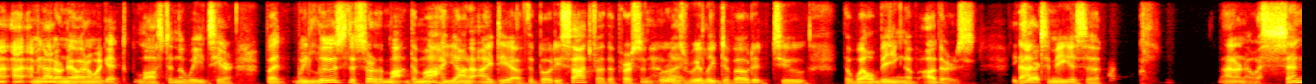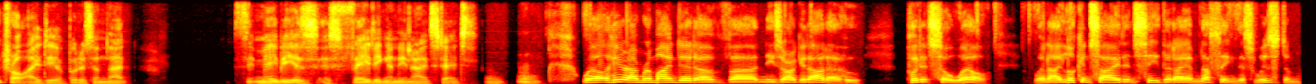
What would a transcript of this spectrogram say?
I, I, mean, I don't know. I don't want to get lost in the weeds here, but we lose the sort of the, the Mahayana idea of the bodhisattva, the person who right. is really devoted to the well-being of others. Exactly. That to me is a, I don't know, a central idea of Buddhism that maybe is, is fading in the United States. Mm-hmm. Well, here I'm reminded of uh, Nisargadatta, who put it so well. When I look inside and see that I am nothing, this wisdom.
